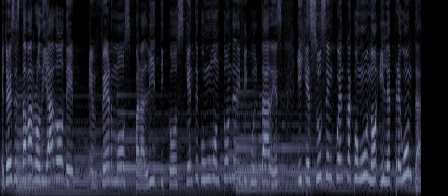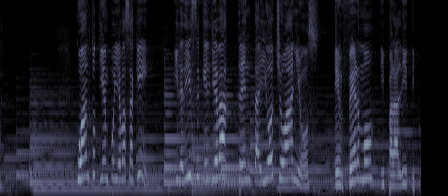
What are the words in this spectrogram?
Entonces estaba rodeado de enfermos, paralíticos, gente con un montón de dificultades y Jesús se encuentra con uno y le pregunta, ¿cuánto tiempo llevas aquí? y le dice que él lleva 38 años enfermo y paralítico.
